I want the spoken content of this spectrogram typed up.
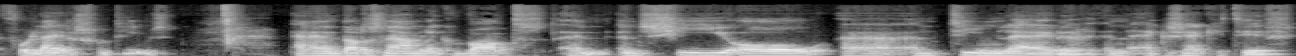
voor leiders van teams. En dat is namelijk wat een, een CEO, een teamleider, een executive,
